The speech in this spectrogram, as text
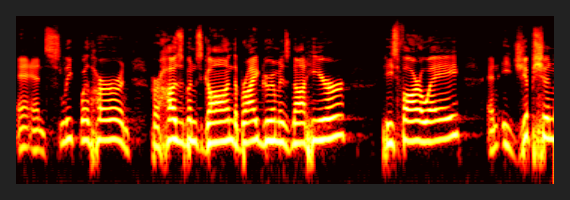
and, and sleep with her. And her husband's gone. The bridegroom is not here, he's far away. And Egyptian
